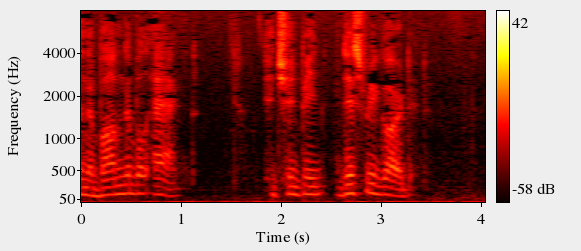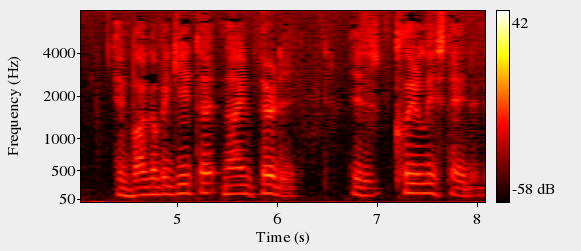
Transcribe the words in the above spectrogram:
an abominable act, it should be disregarded. In Bhagavad Gita 9.30, it is clearly stated,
